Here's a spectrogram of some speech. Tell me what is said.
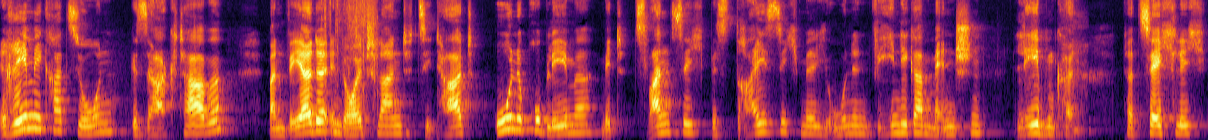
Remigration gesagt habe, man werde in Deutschland, Zitat, ohne Probleme mit 20 bis 30 Millionen weniger Menschen leben können. Tatsächlich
